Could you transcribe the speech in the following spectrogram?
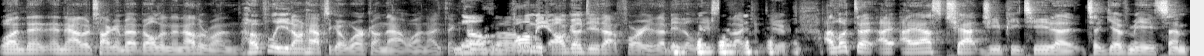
Well, and then and now they're talking about building another one. Hopefully, you don't have to go work on that one. I think. No, no. Call me. I'll go do that for you. That'd be the least that I can do. I looked at. I, I asked Chat GPT to to give me some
